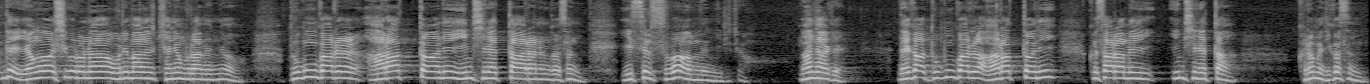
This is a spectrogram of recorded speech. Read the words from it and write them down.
근데 영어식으로나 우리말 개념으로 하면요. 누군가를 알았더니 임신했다라는 것은 있을 수가 없는 일이죠. 만약에 내가 누군가를 알았더니 그 사람이 임신했다. 그러면 이것은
